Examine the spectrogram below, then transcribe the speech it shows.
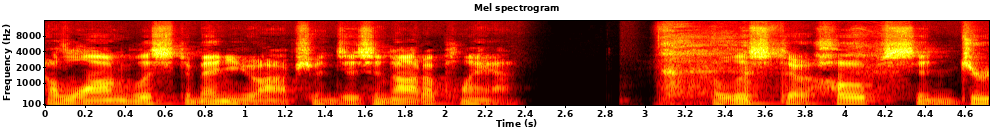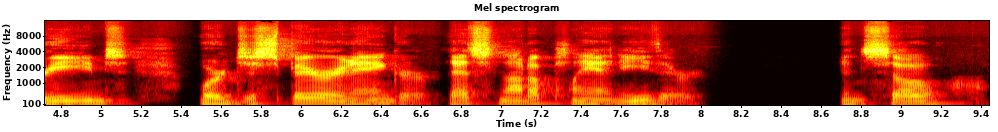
a long list of menu options is not a plan. A list of hopes and dreams or despair and anger, that's not a plan either. And so,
